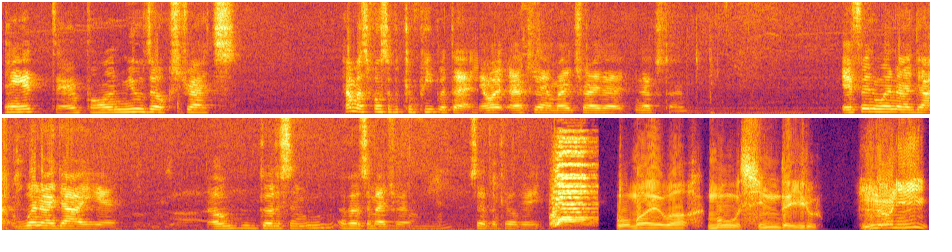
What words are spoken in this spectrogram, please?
Dang it, they're pulling Muselk strats. How am I supposed to compete with that? You know what? Actually, I might try that next time. If and when I die, when I die here, I'll go to some, I'll go to Symmetra, set up a kill gate. お前はもう死んでいる。何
